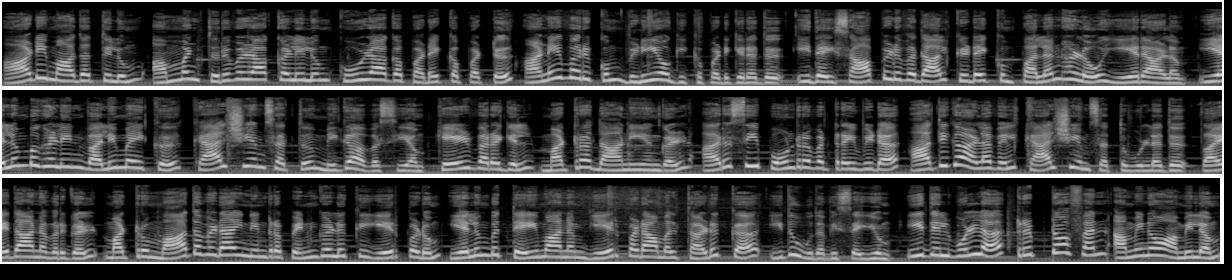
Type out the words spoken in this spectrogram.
ஆடி மாதத்திலும் அம்மன் திருவிழாக்களிலும் கூழாக படைக்கப்பட்டு அனைவருக்கும் விநியோகிக்கப்படுகிறது. இதை சாப்பிடுவதால் கிடைக்கும் பலன்களோ ஏராளம். எலும்புகளின் வலிமைக்கு கால்சியம் சத்து மிக அவசியம். கேழ்வரகில் மற்ற தானியங்கள் அரிசி போன்றவற்றை விட அதிக அளவில் கால்சியம் சத்து உள்ளது. வயதானவர்கள் மற்றும் மாதவிடாய் நின்ற பெண்களுக்கு ஏற்படும் எலும்பு தேய்மானம் ஏற்படாமல் தடுக்க இது உதவி செய்யும். இதில் உள்ள டிரிப்டோபன் அமினோ அமிலம்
